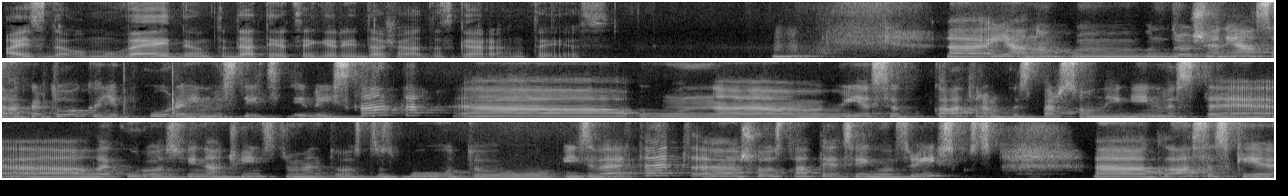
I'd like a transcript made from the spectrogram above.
aizdevumu veidi, un attiecīgi arī dažādas garantijas. Mm -hmm. Uh, jā, nu, droši vien jāsāk ar to, ka jebkura investīcija ir riskanta. Uh, un uh, iesaku katram, kas personīgi investē, lai kuros finanšu instrumentos tas būtu, izvērtēt šos attiecīgos riskus. Klasiskie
